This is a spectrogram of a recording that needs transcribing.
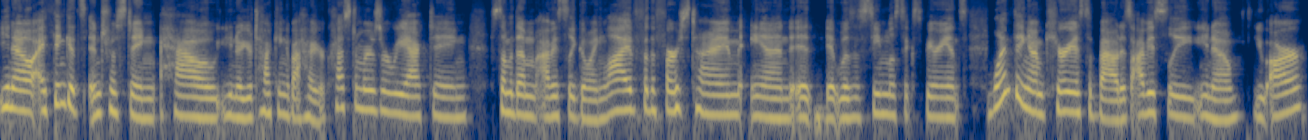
You know, I think it's interesting how, you know, you're talking about how your customers are reacting, some of them obviously going live for the first time and it it was a seamless experience. One thing I'm curious about is obviously, you know, you are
